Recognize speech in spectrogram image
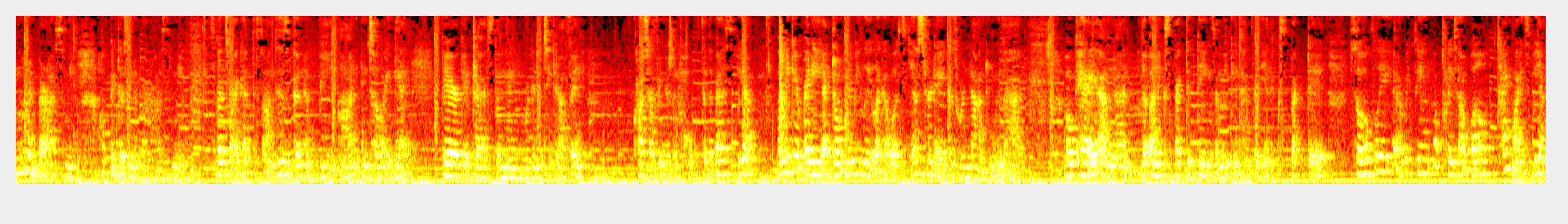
Do not embarrass me. I hope it doesn't embarrass me. So that's why I got this on. This is gonna be on until I get there, get dressed, and then we're gonna take it off and cross our fingers and hope for the best. But yeah, let me get ready. I don't want to be late like I was yesterday because we're not doing that. Okay, I'm not the unexpected things. I'm making time for the unexpected. So hopefully everything plays out well time-wise. But yeah,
